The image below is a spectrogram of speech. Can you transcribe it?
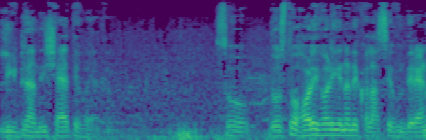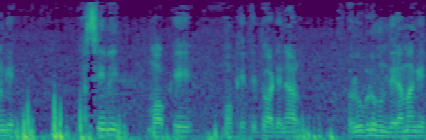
ਲੀਡਰਾਂ ਦੀ ਸ਼ਹਿ ਤੇ ਹੋਇਆ ਕੰਮ। ਸੋ ਦੋਸਤੋ ਹੌਲੀ ਹੌਲੀ ਇਹਨਾਂ ਦੇ ਖੁਲਾਸੇ ਹੁੰਦੇ ਰਹਿਣਗੇ। ਅਸੀਂ ਵੀ ਮੌਕੇ ਮੌਕੇ ਤੇ ਤੁਹਾਡੇ ਨਾਲ ਰੂਬਰੂ ਹੁੰਦੇ ਰਵਾਂਗੇ।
